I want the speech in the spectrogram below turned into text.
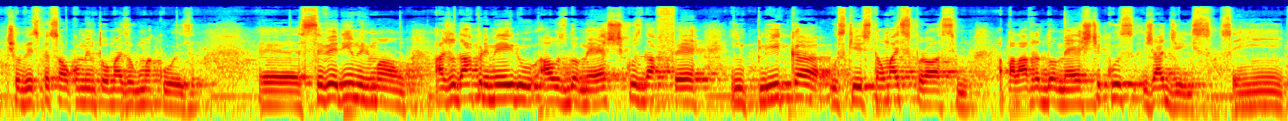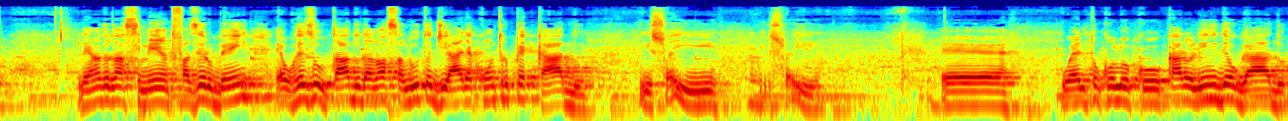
Deixa eu ver se o pessoal comentou mais alguma coisa. É, Severino, irmão, ajudar primeiro aos domésticos da fé implica os que estão mais próximos. A palavra domésticos já diz. Sim. Leandro Nascimento, fazer o bem é o resultado da nossa luta diária contra o pecado. Isso aí, isso aí. É, o Wellington colocou Caroline Delgado.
